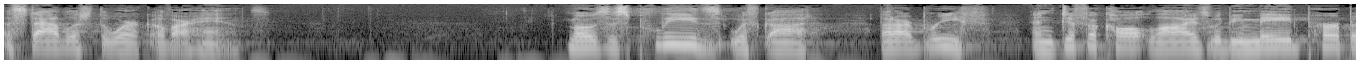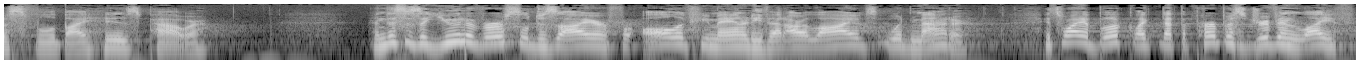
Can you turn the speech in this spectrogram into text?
establish the work of our hands. Moses pleads with God that our brief and difficult lives would be made purposeful by his power. And this is a universal desire for all of humanity that our lives would matter. It's why a book like that, The Purpose Driven Life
